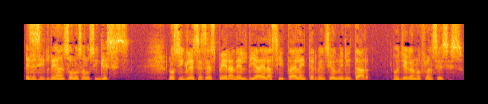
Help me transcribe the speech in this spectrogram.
Es decir, dejan solos a los ingleses. Los ingleses esperan el día de la cita de la intervención militar, no llegan los franceses.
